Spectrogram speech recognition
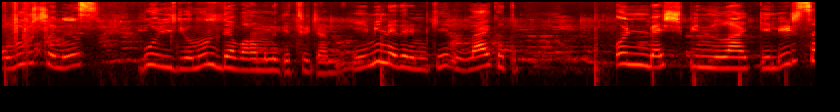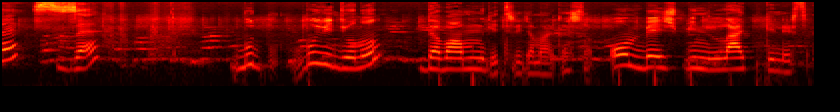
olursanız bu videonun devamını getireceğim. Yemin ederim ki like atıp 15 bin like gelirse size bu, bu videonun devamını getireceğim arkadaşlar. 15 bin like gelirse.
